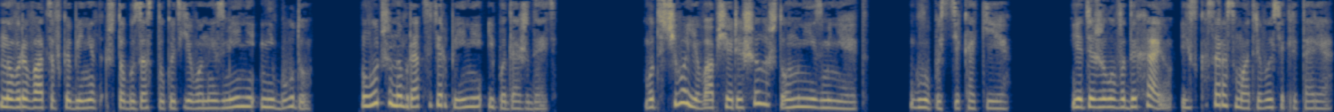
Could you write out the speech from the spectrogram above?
Но врываться в кабинет, чтобы застукать его на измене, не буду. Лучше набраться терпения и подождать. Вот с чего я вообще решила, что он мне изменяет? Глупости какие. Я тяжело выдыхаю, искоса рассматриваю секретаря.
